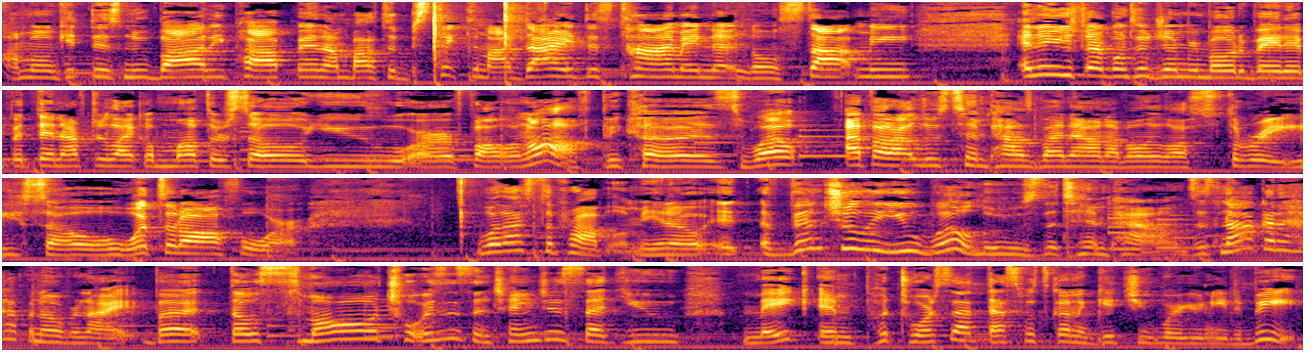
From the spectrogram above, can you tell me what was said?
I'm gonna get this new body popping. I'm about to stick to my diet this time. Ain't nothing gonna stop me. And then you start going to the gym, you're motivated, but then after like a month or so, you are falling off because, well, I thought I'd lose 10 pounds by now and I've only lost three. So what's it all for? Well, that's the problem. You know, it eventually you will lose the 10 pounds. It's not going to happen overnight, but those small choices and changes that you make and put towards that, that's what's going to get you where you need to be.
